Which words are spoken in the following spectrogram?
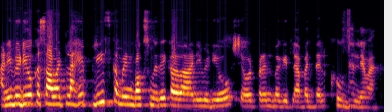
आणि व्हिडिओ कसा वाटला हे प्लीज कमेंट बॉक्समध्ये कळवा. आणि व्हिडिओ शेवटपर्यंत बघितल्याबद्दल खूप धन्यवाद.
